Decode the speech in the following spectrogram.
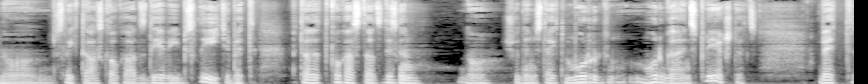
no sliktās kaut kādas dievības līķa, bet, bet tātad kaut kāds tāds diezgan, no, šodien es teiktu, mur, murgains priekšstats. Uh, bet,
